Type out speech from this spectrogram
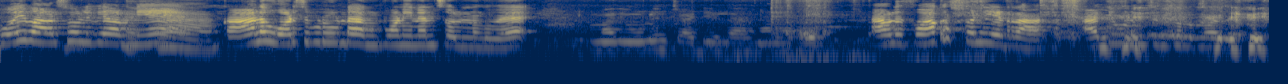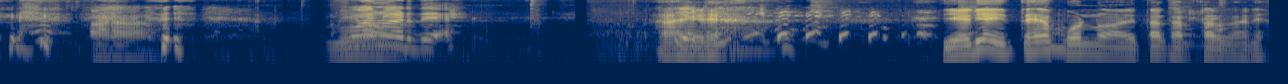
போய் வர சொல்லுவியா அவனே காலை உடச்சு விடுண்டா அங்க போனீங்கன்னு சொல்லுங்க அவளை ஃபோக்கஸ் பண்ணிடுறா. அடி விடுச்சுன்னு சொல்லும்போது. ஃபோன் வருது. எடியா இத்தையே போடணும். இதுதான் கரெக்டாக இருக்கும் அடியா.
